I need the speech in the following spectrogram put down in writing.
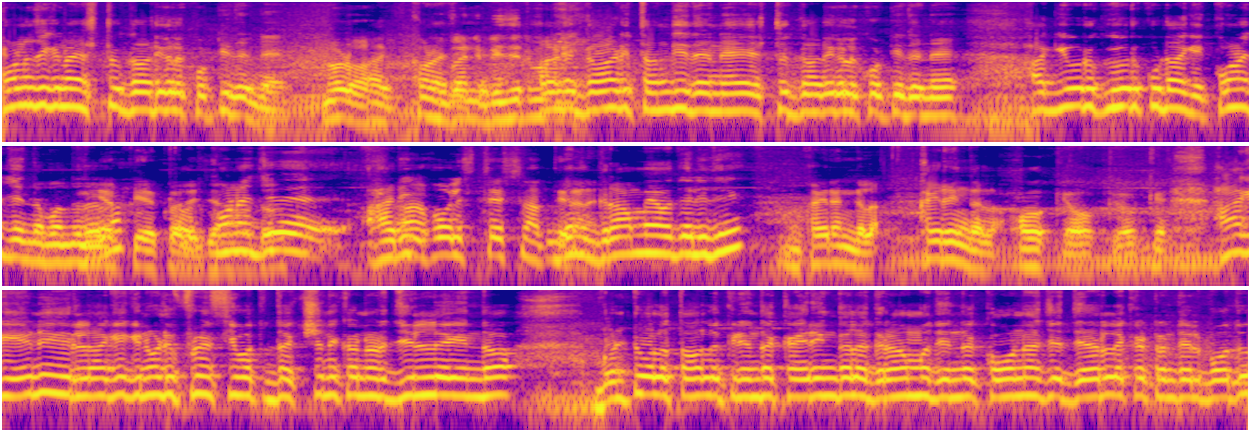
ಕೋಣಜಿಗೆ ನಾನು ಎಷ್ಟು ಗಾಡಿಗಳು ಕೊಟ್ಟಿದ್ದೇನೆ. ಮಾಡಿ. ಗಾಡಿ ತಂದಿದ್ದೇನೆ ಎಷ್ಟು ಗಾಡಿಗಳು ಕೊಟ್ಟಿದ್ದೇನೆ. ಹಾಗೆ ಇವರು ಇವರು ಕೂಡ ಹಾಗೆ ಕೋಣಜಿಂದ college Konaje Hari police station ಗ್ರಾಮ ಯಾವುದಲ್ಲಿದೆ Kairangala. Kairangala. Okay okay okay. ಹಾಗೆ ಏನೇ ಇರಲಿ ಹಾಗಾಗಿ ನೋಡಿ ಫ್ರೆಂಡ್ಸ್ ಇವತ್ತು ದಕ್ಷಿಣ ಕನ್ನಡ ಜಿಲ್ಲೆಯಿಂದ ಬಂಟ್ವಾಳ ತಾಲೂಕಿನಿಂದ ಕೈರಂಗಲ ಗ್ರಾಮದಿಂದ ಕೋಣಾಜ ದೇರ್ಲಕಟ್ ಅಂತ ಹೇಳ್ಬೋದು.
